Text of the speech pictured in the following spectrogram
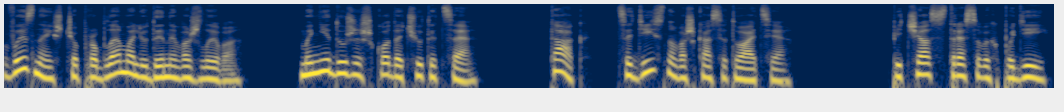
Визнай, що проблема людини важлива. Мені дуже шкода чути це. Так, це дійсно важка ситуація. Під час стресових подій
